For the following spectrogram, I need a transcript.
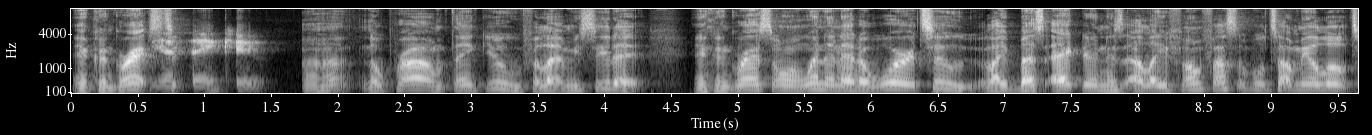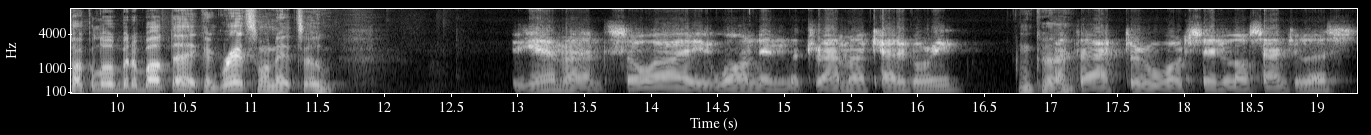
And congrats. Yeah, to, thank you. uh huh. No problem. Thank you for letting me see that. And congrats on winning that award too, like best actor in this LA Film Festival. Tell me a little, talk a little bit about that. Congrats on that too. Yeah, man. So I won in the drama category Okay. at the Actor Awards in Los Angeles.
